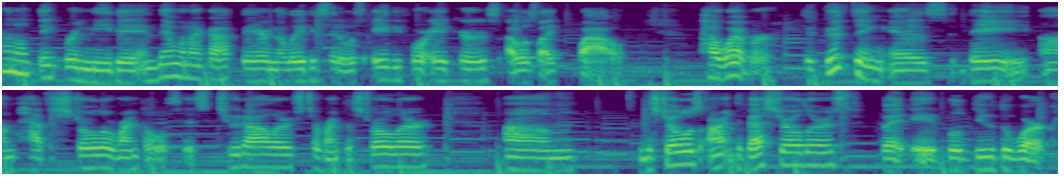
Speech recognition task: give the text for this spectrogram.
I don't think we're needed. And then when I got there and the lady said it was 84 acres, I was like, wow. However, the good thing is they um, have stroller rentals. It's $2 to rent a stroller. Um, the strollers aren't the best strollers, but it will do the work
